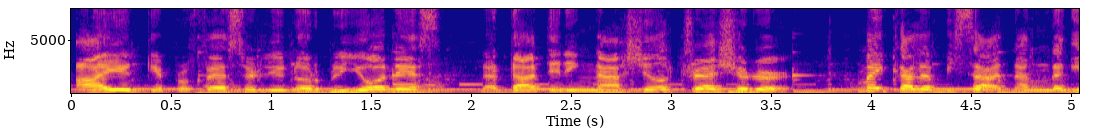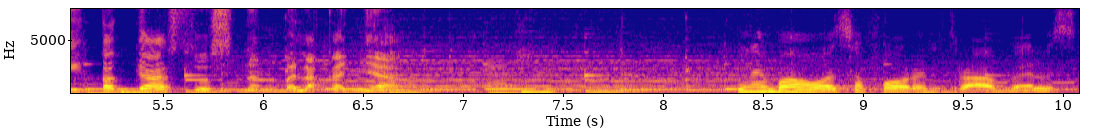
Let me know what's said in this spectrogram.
Ayon kay Professor Leonor Briones na dati ring National Treasurer, may kalabisan ang naging paggastos ng Malacanang. Halimbawa sa foreign travels,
